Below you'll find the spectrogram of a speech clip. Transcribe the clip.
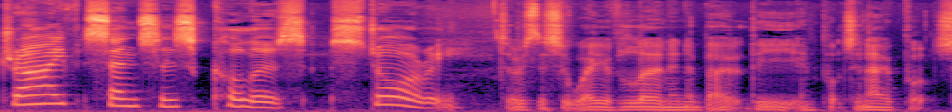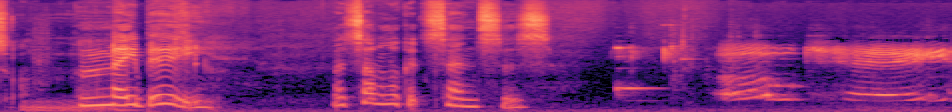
Drive sensors colours story. So is this a way of learning about the inputs and outputs on? uh, Maybe. Let's have a look at sensors. Okay.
